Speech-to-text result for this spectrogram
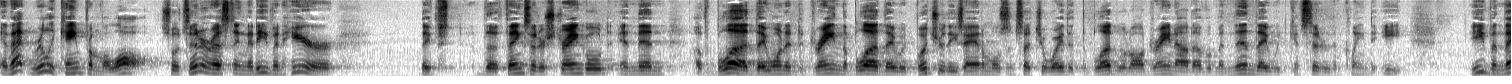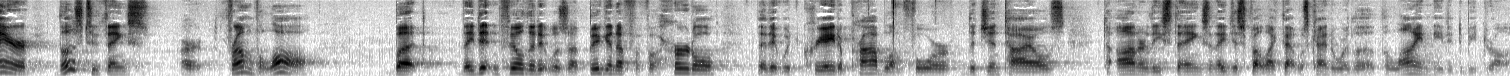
and that really came from the law. So it's interesting that even here, they've the things that are strangled and then of blood, they wanted to drain the blood. They would butcher these animals in such a way that the blood would all drain out of them, and then they would consider them clean to eat. Even there, those two things are from the law, but they didn't feel that it was a big enough of a hurdle that it would create a problem for the Gentiles to honor these things, and they just felt like that was kind of where the, the line needed to be drawn.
